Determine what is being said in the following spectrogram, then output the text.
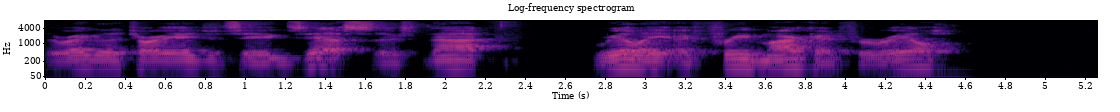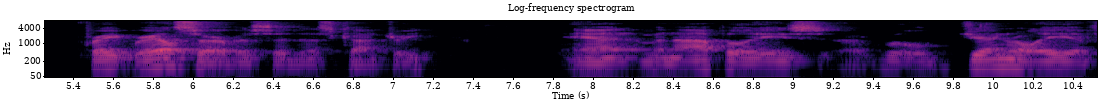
the regulatory agency exists. There's not really a free market for rail freight rail service in this country, and monopolies will generally, if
